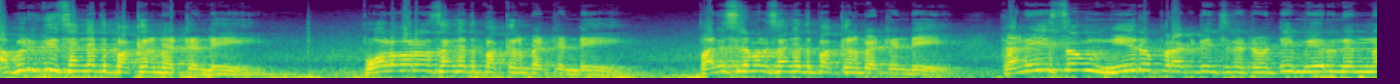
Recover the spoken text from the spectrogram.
అభివృద్ధి సంగతి పక్కన పెట్టండి. పోలవరం సంగతి పక్కన పెట్టండి. పరిశ్రమల సంగతి పక్కన పెట్టండి. కనీసం మీరు ప్రకటించినటువంటి మీరు నిన్న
